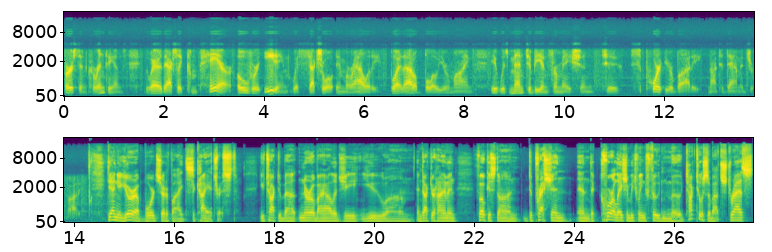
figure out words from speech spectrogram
verse in Corinthians where they actually compare overeating with sexual immorality. Boy, that'll blow your mind. It was meant to be information to support your body, not to damage your body. Daniel, you're a board certified psychiatrist. You talked about neurobiology. You um, and Dr. Hyman focused on depression and the correlation between food and mood. Talk to us about stress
